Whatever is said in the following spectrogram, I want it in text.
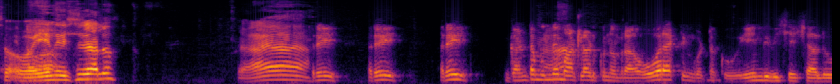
సో ఏంది విశేషాలు? రే రే రే గంట ముందే మాట్లాడుకున్నాం రా ఓవర్ యాక్టింగ్ కొట్టకు ఏంది విశేషాలు?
